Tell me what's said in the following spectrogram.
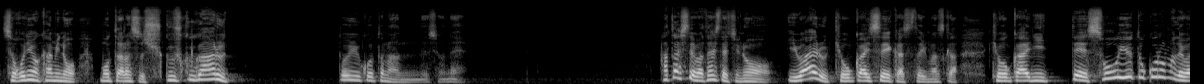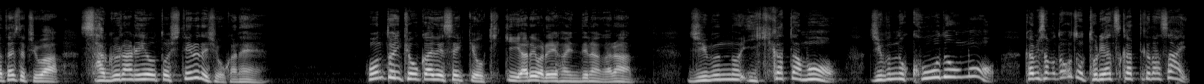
そこには神のもたらす祝福がある。ということなんですよね。果たして私たちのいわゆる教会生活といいますか教会に行ってそういうところまで私たちは探られようとしているでしょうかね。本当に教会で説教を聞きあるいは礼拝に出ながら自分の生き方も自分の行動も神様どうぞ取り扱ってください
